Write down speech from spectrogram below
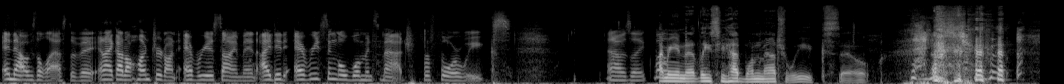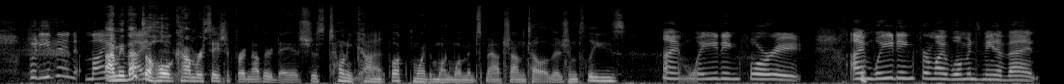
And that was the last of it. And I got a hundred on every assignment. I did every single woman's match for four weeks. And I was like, well, I mean, at least you had one match a week, so. That is true. but even my. I mean, that's a whole conversation for another day. It's just Tony Khan yeah. book more than one women's match on television, please. I'm waiting for it. I'm waiting for my women's main event.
